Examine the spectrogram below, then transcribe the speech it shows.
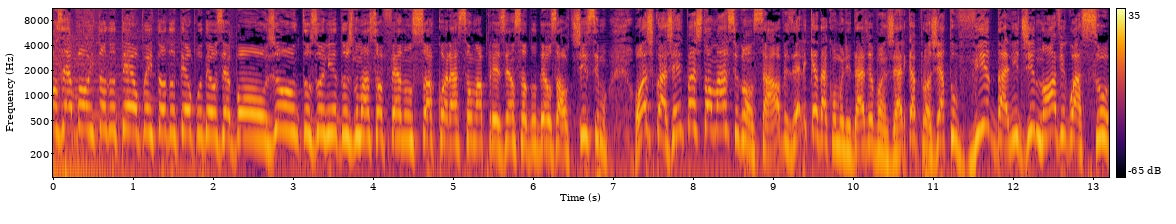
Deus é bom em todo tempo, em todo tempo Deus é bom. Juntos, unidos numa só fé, num só coração, na presença do Deus Altíssimo. Hoje com a gente, pastor Márcio Gonçalves, ele que é da comunidade evangélica Projeto Vida ali de Nova Iguaçu.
